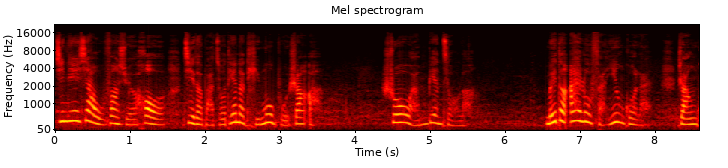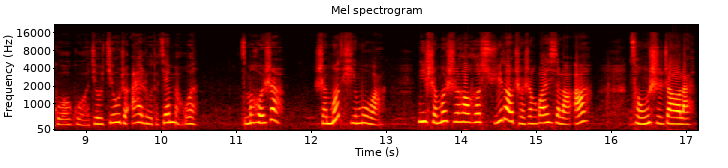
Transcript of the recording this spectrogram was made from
今天下午放学后，记得把昨天的题目补上啊。”说完便走了。没等艾露反应过来，张果果就揪着艾露的肩膀问。怎么回事？什么题目啊？你什么时候和徐导扯上关系了啊？从实招来。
